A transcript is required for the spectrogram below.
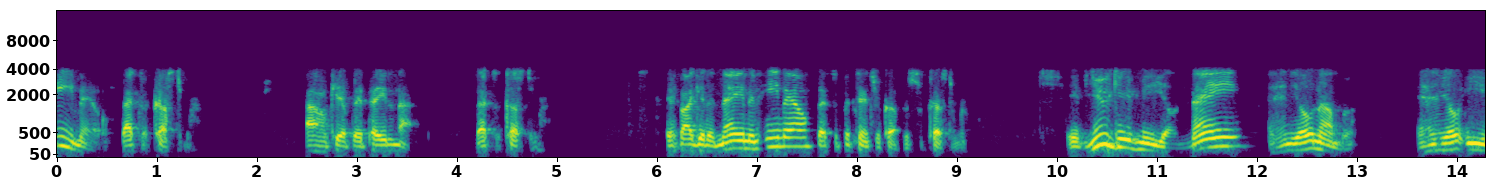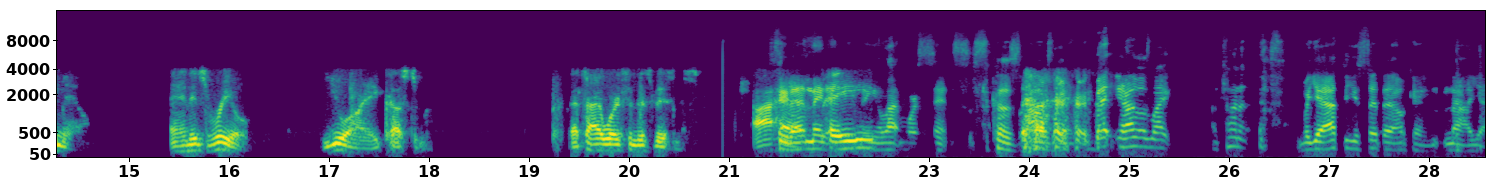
email, that's a customer. I don't care if they paid or not that's a customer. If I get a name and email, that's a potential customer. If you give me your name and your number and your email and it's real, you are a customer. That's how it works in this business. I See, that made paid... a lot more sense because I was like, I was like, I'm trying to, but yeah, after you said that, okay, nah, yeah,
